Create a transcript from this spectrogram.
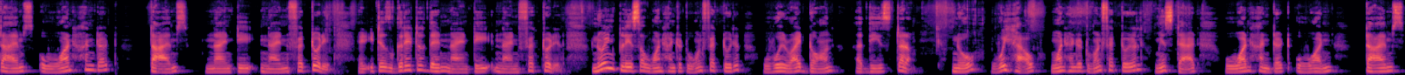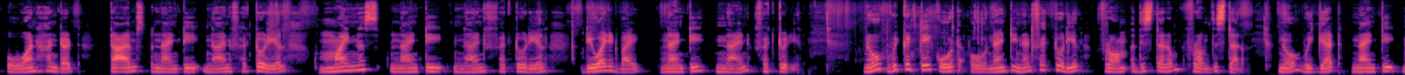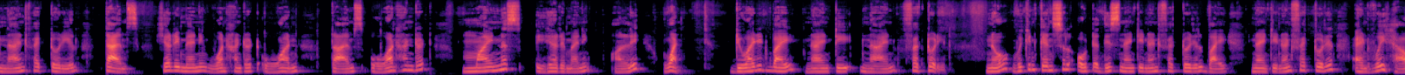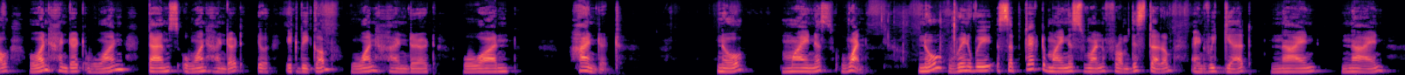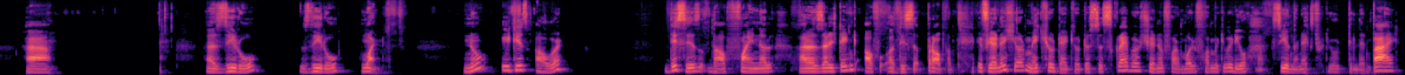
times 100 times 99 factorial. And it is greater than 99 factorial. Now in place of 101 factorial we write down uh, these term. Now we have 101 factorial means that 101 times 100 times 99 factorial minus 99 factorial divided by 99 factorial now we can take out oh, 99 factorial from this term from this term. Now we get 99 factorial times here remaining 101 times 100 minus here remaining only 1 divided by 99 factorial. Now we can cancel out this 99 factorial by 99 factorial and we have 101 times 100 uh, it become 100 100 no minus 1 no when we subtract minus 1 from this term and we get 9 9 uh, uh, 0 0 1 no it is our this is the final resultant of uh, this problem. If you are new here make sure that you to subscribe our channel for more informative video. See you in the next video. Till then bye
